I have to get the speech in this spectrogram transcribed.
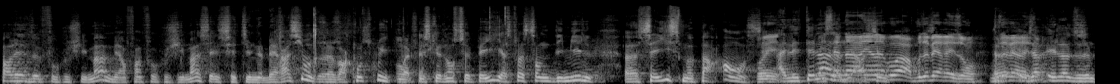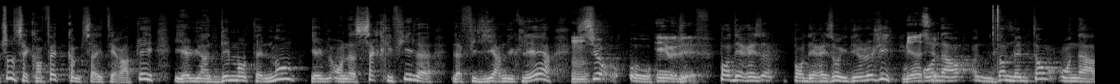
parlait de Fukushima, mais enfin Fukushima, c'est une aberration de l'avoir construit. Puisque dans ce pays, il y a 70 000 euh, séismes par an. Elle était là. Mais ça n'a rien à voir. Vous avez raison. Vous avez raison. Et, la deuxième chose, c'est qu'en fait, comme ça a été rappelé, il y a eu un démantèlement. on a sacrifié la, filière nucléaire mmh. sur au, et pour des raisons pour des raisons idéologiques. Bien sûr. On a, dans le même temps, on n'a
